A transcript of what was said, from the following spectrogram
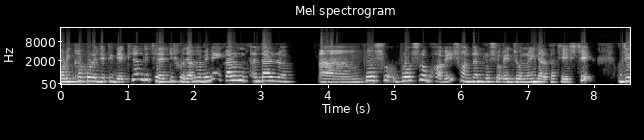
পরীক্ষা করে যেটি দেখলাম যে ছেলেটি সোজাভাবে নেই, কারণ তার প্রসব হবে, সন্তান প্রসবের জন্যই তার কাছে এসছে। যে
